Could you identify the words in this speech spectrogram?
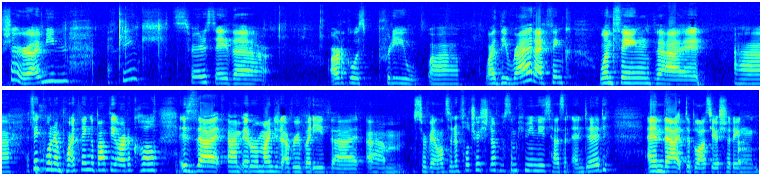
Sure. I mean, I think it's fair to say the article was pretty uh, widely read. I think one thing that uh, I think one important thing about the article is that um, it reminded everybody that um, surveillance and infiltration of Muslim communities hasn't ended, and that de Blasio shutting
